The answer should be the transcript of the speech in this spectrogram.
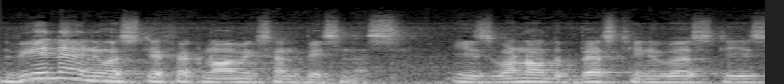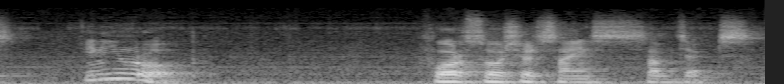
The Vienna University of Economics and Business is one of the best universities in Europe for social science subjects.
